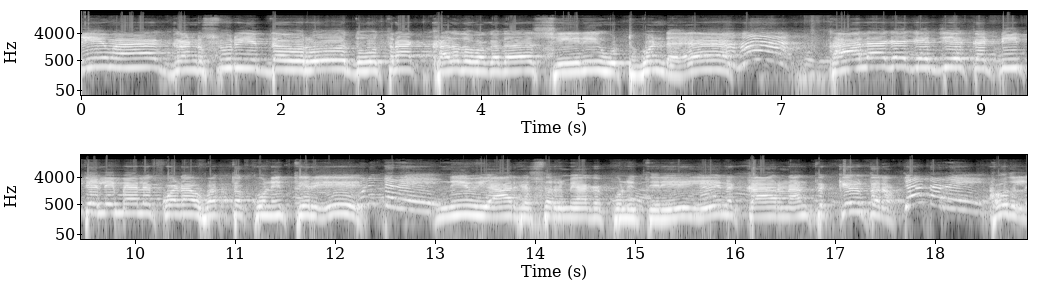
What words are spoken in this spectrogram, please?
ನೀವ ಗಂಡಸೂರಿ ಇದ್ದವರು ದೋತ್ರ ಕಳೆದು ಒಗದ ಸೀರಿ ಉಟ್ಕೊಂಡ ಕಾಲಾಗ ಗೆಜ್ಜೆ ಕಟ್ಟಿ ತಲೆ ಮೇಲೆ ಕೊಡ ಹೊತ್ತ ಕುಣಿತೀರಿ. ನೀವು ಯಾರ ಹೆಸರ ಮ್ಯಾಗ ಕುಣಿತೀರಿ? ಏನ್ ಕಾರಣ ಅಂತ ಕೇಳ್ತಾರ. ಹೌದಿಲ್ಲ.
